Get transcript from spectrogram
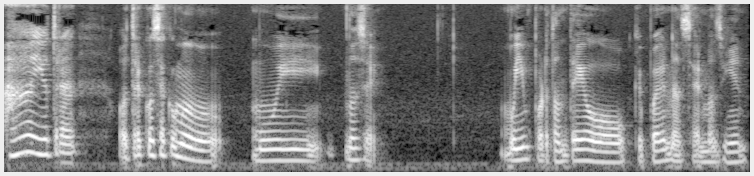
Ah, y otra, otra cosa como muy, no sé, muy importante o que pueden hacer más bien.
